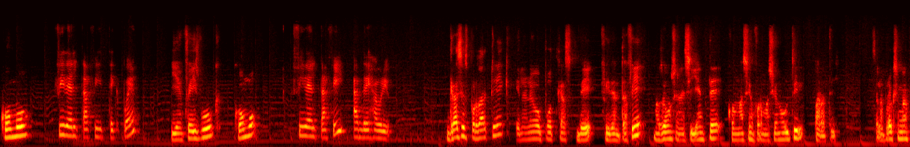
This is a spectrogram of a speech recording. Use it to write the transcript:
como Fidel Tafi Tecpue y en Facebook como Fidel Tafi André Jauriu. Gracias por dar clic en el nuevo podcast de Fidel Tafi. Nos vemos en el siguiente con más información útil para ti. Hasta la próxima.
